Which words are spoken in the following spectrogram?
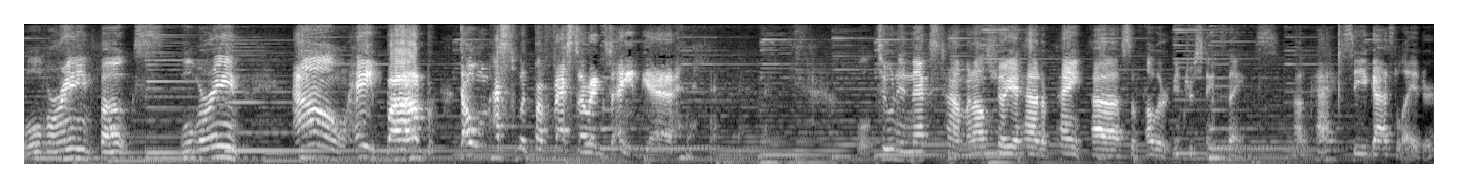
Wolverine, folks. Wolverine. Oh, hey, Bob. Don't mess with Professor Xavier. well, tune in next time and I'll show you how to paint uh, some other interesting things. Okay? See you guys later.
